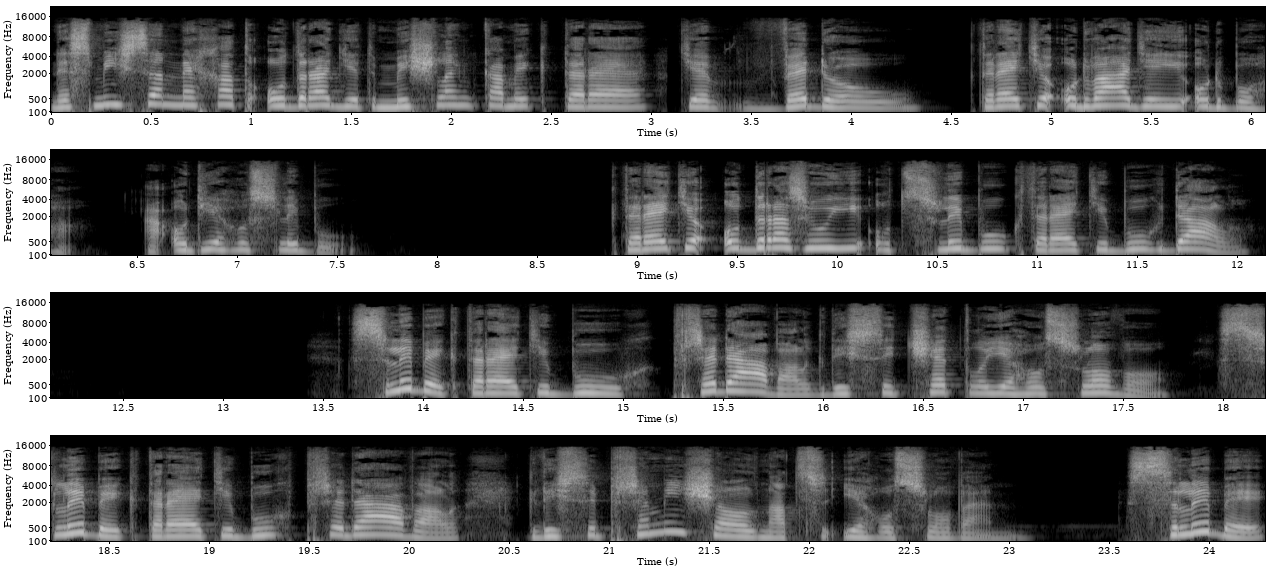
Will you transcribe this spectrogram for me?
Nesmíš se nechat odradit myšlenkami, které tě vedou, které tě odvádějí od Boha a od jeho slibů. Které tě odrazují od slibů, které ti Bůh dal. Sliby, které ti Bůh předával, když si četl jeho slovo. Sliby, které ti Bůh předával, když si přemýšlel nad jeho slovem. Sliby,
